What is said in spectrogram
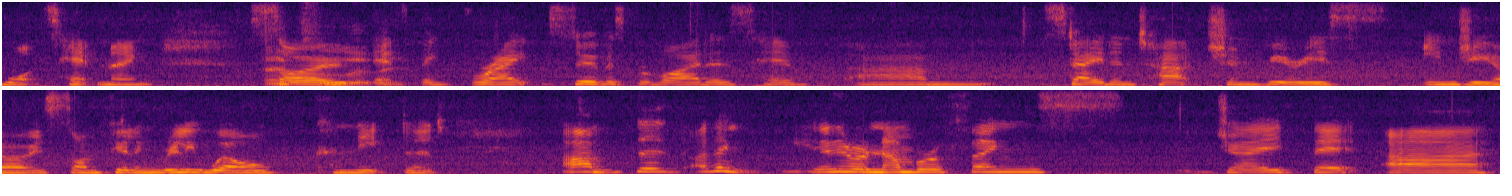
what's happening. So Absolutely. that's been great. Service providers have um, stayed in touch and various NGOs, so I'm feeling really well connected. Um, the, I think there are a number of things, Jade, that are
